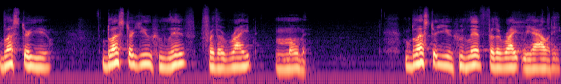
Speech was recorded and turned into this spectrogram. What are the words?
Blessed are you. Blessed are you who live for the right moment. Blessed are you who live for the right reality.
